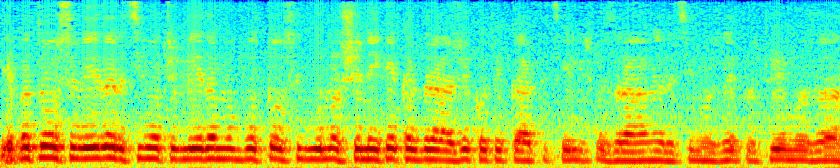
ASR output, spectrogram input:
Je pa to seveda, recimo, če gledamo, bo to sigurno še nekaj, kar draže, kot je karti celično zdravljenje, recimo zdaj plačujemo za,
